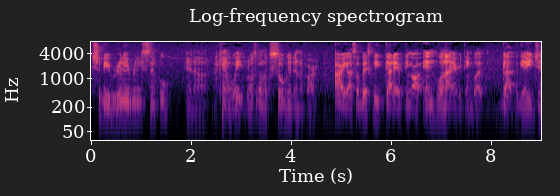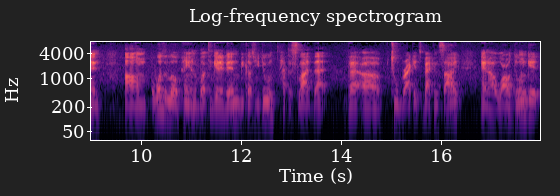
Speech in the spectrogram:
Should be really, really simple. And uh, I can't wait, bro. It's gonna look so good in the car. All right, guys, so basically got everything all in. Well, not everything, but got the gauge in. Um, it was a little pain in the butt to get it in because you do have to slide that that uh, two brackets back inside. And uh, while doing it,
